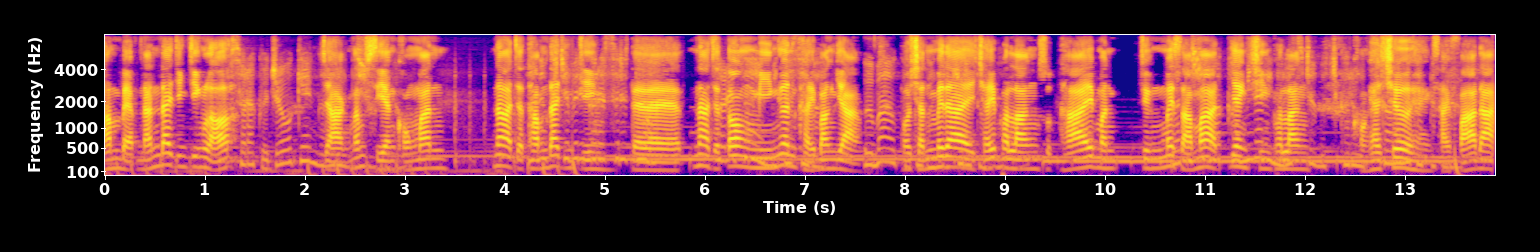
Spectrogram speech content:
ทำแบบนั้นได้จริง ๆ เหรอ จากน้ำเสียงของมันน่าจะทำได้จริงๆ แต่น่าจะต้องมีเงื่อนไขบางอย่าง เพราะฉันไม่ได้ใช้พลังสุดท้ายมันจึงไม่สามารถแย่งชิงพลัง ของแฮชเชอร์แห่งสายฟ้าได้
